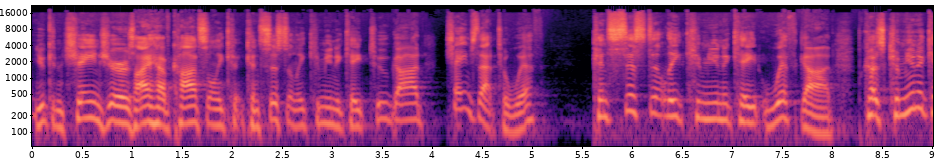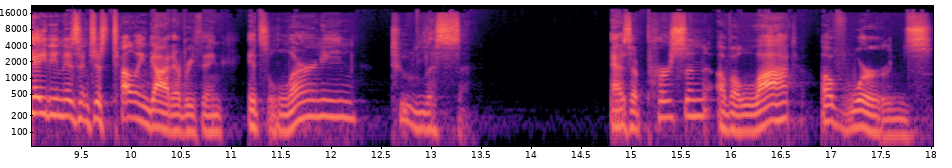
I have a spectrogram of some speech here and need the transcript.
You can change yours. I have constantly, consistently communicate to God. Change that to with consistently communicate with God. Because communicating isn't just telling God everything, it's learning to listen. As a person of a lot of words,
